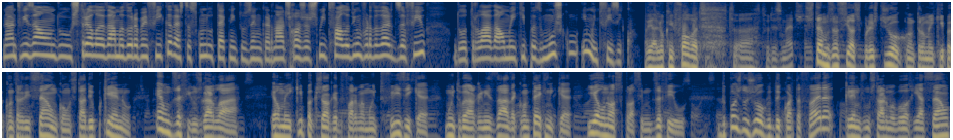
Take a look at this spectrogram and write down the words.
Na antevisão do Estrela da Amadora Benfica, desta segunda, o técnico dos encarnados, Roger Schmidt, fala de um verdadeiro desafio. Do outro lado, há uma equipa de músculo e muito físico. Uh, Estamos ansiosos por este jogo contra uma equipa com tradição, com um estádio pequeno. É um desafio jogar lá. É uma equipa que joga de forma muito física, muito bem organizada, com técnica, e é o nosso próximo desafio. Depois do jogo de quarta-feira, queremos mostrar uma boa reação,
